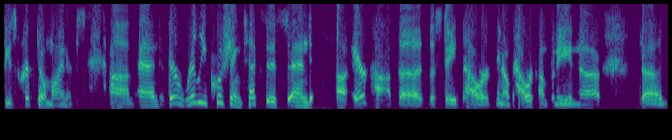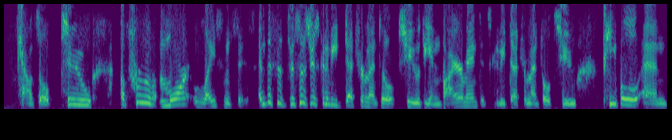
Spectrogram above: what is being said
these crypto miners. Um, and they're really pushing texas and uh, ERCOT, the the state power you know power company and uh, uh, council to approve more licenses. And this is this is just going to be detrimental to the environment. It's going to be detrimental to people and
